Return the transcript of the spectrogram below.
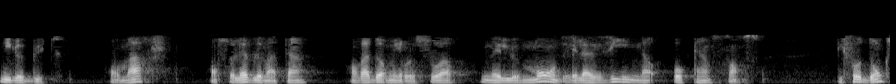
ni le but. On marche, on se lève le matin, on va dormir le soir, mais le monde et la vie n'ont aucun sens. Il faut donc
